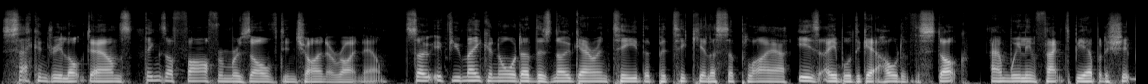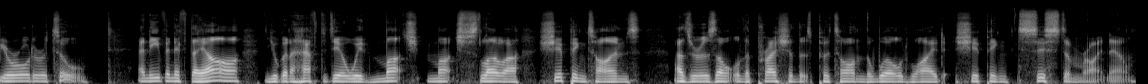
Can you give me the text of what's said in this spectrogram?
secondary lockdowns. Things are far from resolved in China right now. So if you make an order, there's no guarantee the particular supplier is able to get hold of the stock and will in fact be able to ship your order at all. And even if they are, you're going to have to deal with much, much slower shipping times as a result of the pressure that's put on the worldwide shipping system right now.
